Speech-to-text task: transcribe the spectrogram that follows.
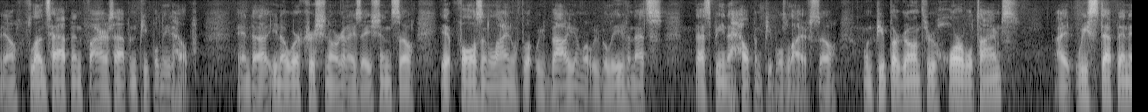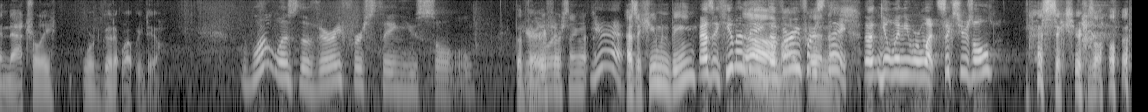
You know, floods happen, fires happen, people need help. And, uh, you know, we're a Christian organization, so it falls in line with what we value and what we believe, and that's, that's being a help in people's lives. So when people are going through horrible times, I, we step in and naturally we're good at what we do. What was the very first thing you sold? The Here, very first thing, Yeah. as a human being, As a human being, Oh, the very first goodness. thing. Uh, you know, when you were what, six years old? six years old.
